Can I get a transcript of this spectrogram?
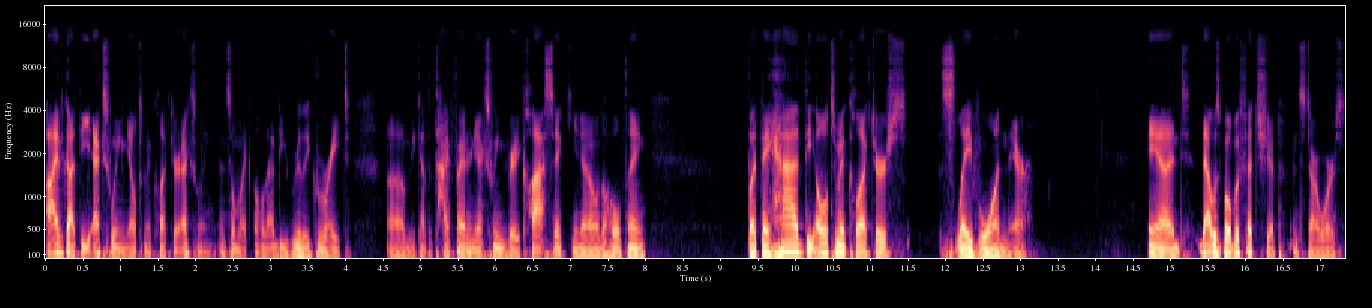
I've got the X-wing, the Ultimate Collector X-wing, and so I'm like, oh, that'd be really great. Um, you got the Tie Fighter and the X-wing, very classic, you know, the whole thing. But they had the Ultimate Collector's Slave One there, and that was Boba Fett's ship in Star Wars.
